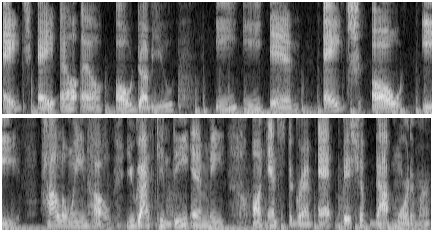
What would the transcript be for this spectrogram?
H A L L O W E E N H O E. Halloween Ho. You guys can DM me on Instagram at bishop.mortimer,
